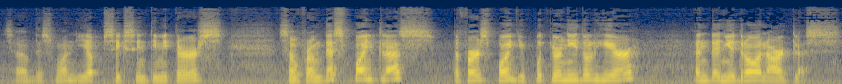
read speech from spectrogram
Let's have this one. Yep, 6 centimeters. So from this point class, the first point, you put your needle here, and then you draw an arc class.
